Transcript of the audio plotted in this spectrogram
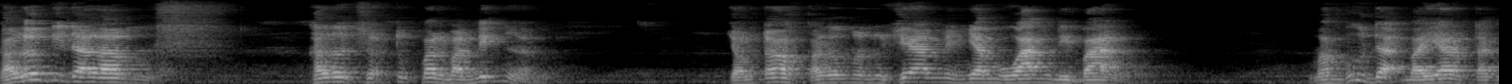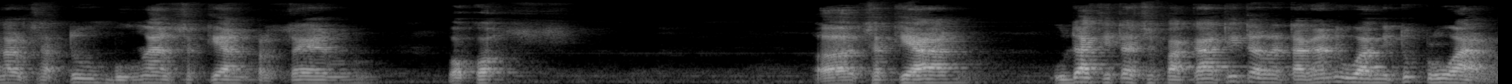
Kalau di dalam kalau suatu perbandingan, contoh kalau manusia minjam uang di bank, mampu tidak bayar tanggal satu bunga sekian persen, pokok uh, sekian, udah kita sepakati tanda tangan uang itu keluar.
